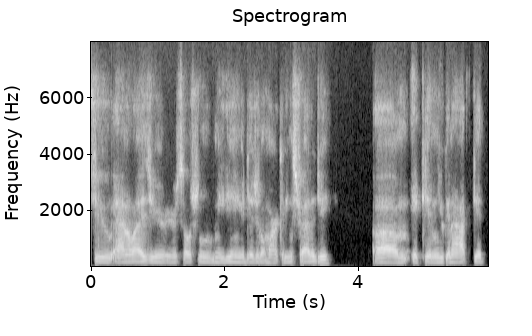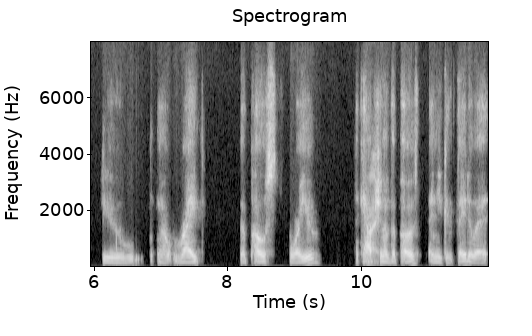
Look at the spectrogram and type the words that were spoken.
to analyze your, your social media and your digital marketing strategy. Um, it can you can ask it to you know write the post for you, the caption right. of the post, and you can say to it,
